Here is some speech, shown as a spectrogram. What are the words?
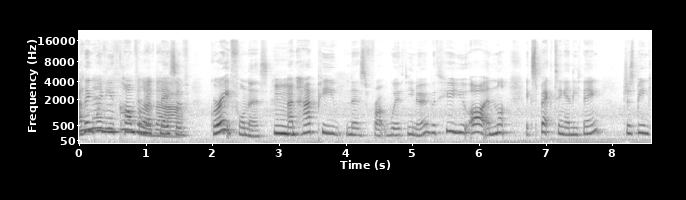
i, think when you come from a place that. of gratefulness Mm. and happiness from with you know with who you are and not expecting anything just being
